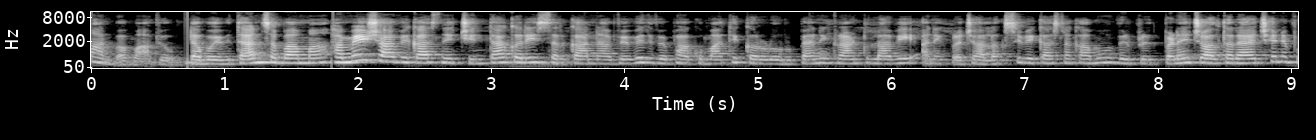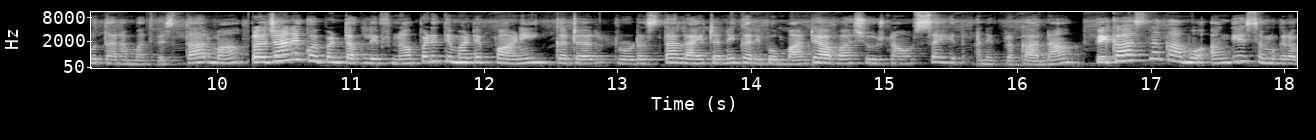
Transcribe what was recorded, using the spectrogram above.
માનવામાં આવ્યો. ડભોઈ વિધાનસભામાં હંમેશા વિકાસની ચિંતા કરી સરકારના વિવિધ વિભાગોમાંથી કરોડો રૂપિયાની ગ્રાન્ટો લાવી અનેક પ્રજાલક્ષી વિકાસના કામો વિપરીતપણે ચાલતા રહ્યા છે અને પોતાના મત વિસ્તારમાં પ્રજાને કોઈ પણ તકલીફ ન પડે તે માટે પાણી, ગટર, રોડ રસ્તા, લાઇટ અને ગરીબો માટે આવાસ યોજનાઓ સહિત અનેક પ્રકારના વિકાસના કામો અંગે સમગ્ર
